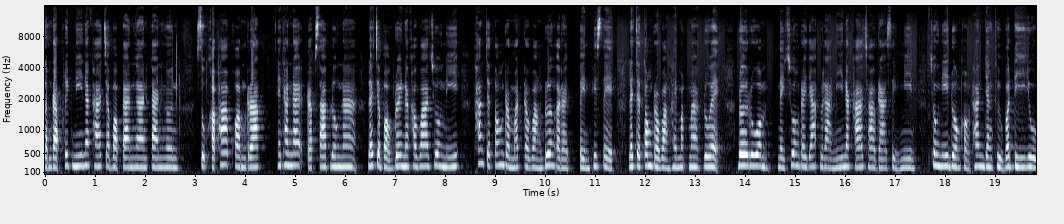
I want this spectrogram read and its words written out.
สำหรับคลิปนี้นะคะจะบอกการงานการเงิน สุขภาพความรัก ให้ท่านได้รับทราบล่วงหน้า และจะบอกด้วยนะคะว่าช่วงนี้ท่านจะต้องระมัดระวังเรื่องอะไรเป็นพิเศษ และจะต้องระวังให้มาก ๆด้วย โดยรวมในช่วงระยะเวลานี้นะคะ ชาวราศีมีน ช่วงนี้ดวงของท่านยังถือว่าดีอยู่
